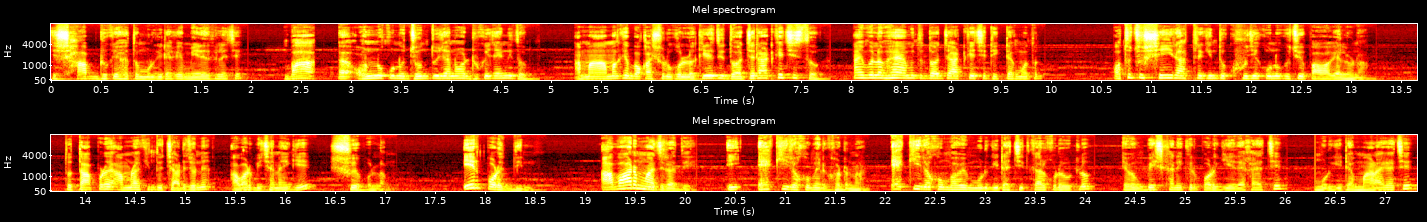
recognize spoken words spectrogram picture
যে সাপ ঢুকে হয়তো মুরগিটাকে মেরে ফেলেছে? বা অন্য কোনো জন্তু জানোয়ার ঢুকে যায়নি তো? মা আমাকে বকা শুরু করল। কিরে, তুই দরজাটা আটকেছিস তো? আমি বললাম হ্যাঁ আমি তো দরজা আটকেছি ঠিকঠাক মতন। অথচ সেই রাত্রে কিন্তু খুঁজে কোনো কিছুই পাওয়া গেল না। তো তারপরে আমরা কিন্তু চারজনে আবার বিছানায় গিয়ে শুয়ে পড়লাম। এর পরের দিন, আবার মাঝরাতে এই একই রকমের ঘটনা, একই রকমভাবে মুরগিটা চিৎকার করে উঠল এবং বেশ খানিকের পর গিয়ে দেখা যাচ্ছে মুরগিটা মারা গেছে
